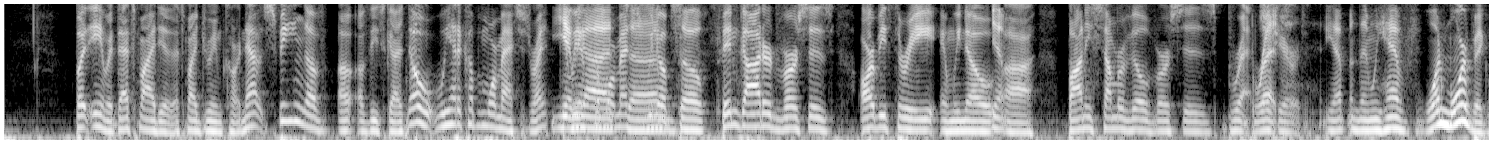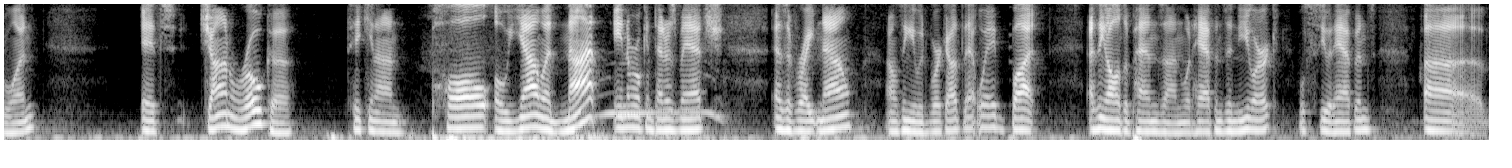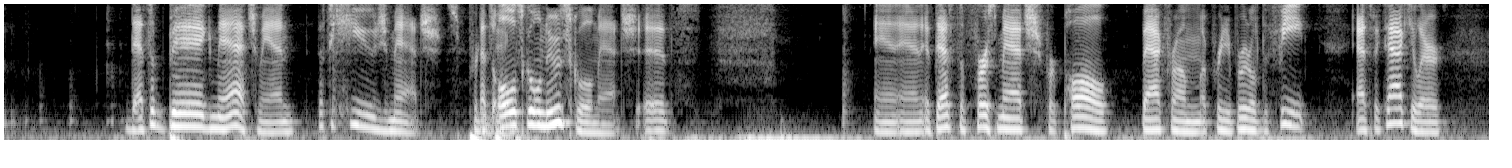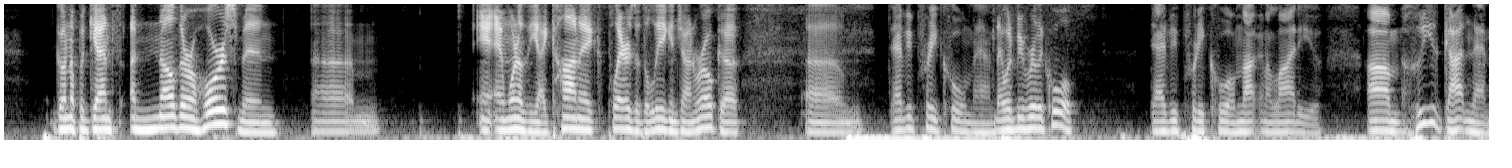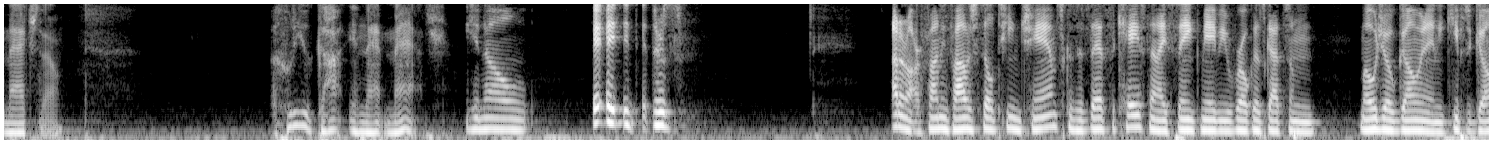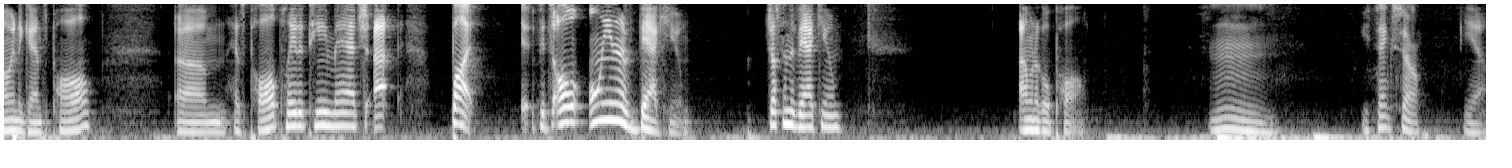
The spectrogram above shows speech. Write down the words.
but anyway, that's my idea. That's my dream card. Now, speaking of of, of these guys, no, we had a couple more matches, right? Yeah, we, we have a couple more matches. we know um, so- Ben Goddard versus RB3, and we know Yep. uh, Bonnie Somerville versus Brett, Brett. Sheridan. Yep. And then we have one more big one. It's John Rocha taking on Paul Oyama. Not a number one contenders match as of right now. I don't think it would work out that way, but I think it all depends on what happens in New York. We'll see what happens. Uh, that's a big match, man. That's a huge match. pretty that's big. old school, new school match. It's and and if that's the first match for Paul back from a pretty brutal defeat at Spectacular, going up against another Horseman, um, and, and one of the iconic players of the league in John Rocha, um, That'd be pretty cool, man. that would be really cool. That'd be pretty cool. I'm not gonna lie to you. Um, who do you got in that match, though? Who do you got in that match? you know, it, it, it, there's. I don't know. Are founding fathers still team champs? Because if that's the case, then I think maybe Rocha's got some mojo going and he keeps it going against Paul. Um, has Paul played a team match? I, but if it's all only in a vacuum, just in a vacuum, I'm gonna go Paul. Mm. You think so? Yeah.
